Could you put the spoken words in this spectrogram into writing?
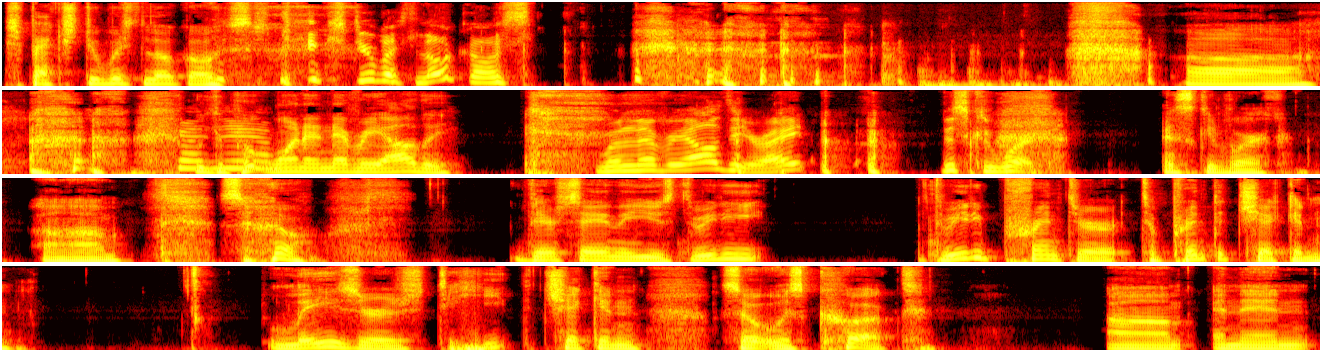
Speckstube locos. Speckstube's Locos. Uh, we could put one in every Aldi. One in every Aldi, right? This could work. This could work. Um, so they're saying they use 3D 3D printer to print the chicken, lasers to heat the chicken so it was cooked. Um, and then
